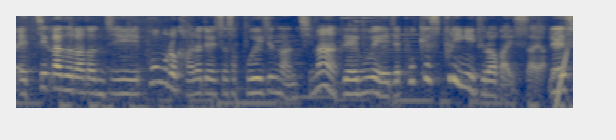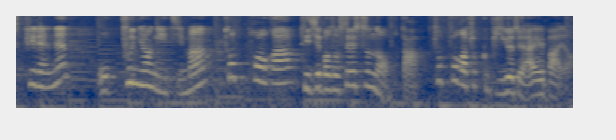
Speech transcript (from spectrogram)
엣지 가드라든지 폼으로 가려져 있어서 보이지는 않지만 내부에 이제 포켓 스프링이 들어가 있어요. 레스필에는 오픈형이지만 토퍼가 뒤집어서 쓸 수는 없다. 토퍼가 조금 비교적 얇아요.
